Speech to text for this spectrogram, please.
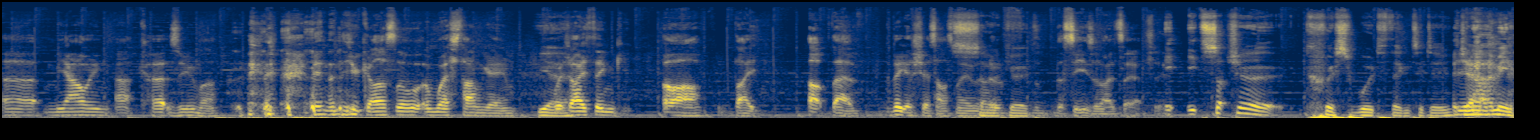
uh, meowing at Kurt Zouma in the Newcastle and West Ham game, Yeah, which I think, oh, like up there, the biggest shithouse moment So of. The, the season, I'd say actually. it, it's such a Chris Wood thing to do. Do you know what I mean?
